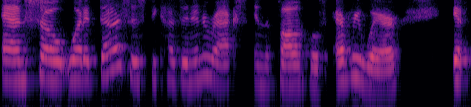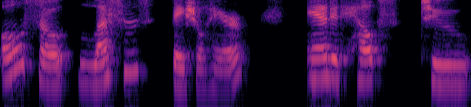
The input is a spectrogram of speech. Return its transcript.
And so, what it does is because it interacts in the follicles everywhere, it also lessens facial hair and it helps to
